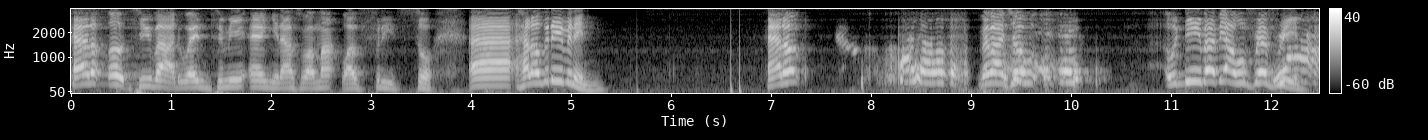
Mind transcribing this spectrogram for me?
hello oh too bad wɛn timi ɛ ɲinan sɔ ma wa free so uh, hello good evening. hello. hello. mɛ b'a jɔ o din bɛɛ bi a wo fure fure. wa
